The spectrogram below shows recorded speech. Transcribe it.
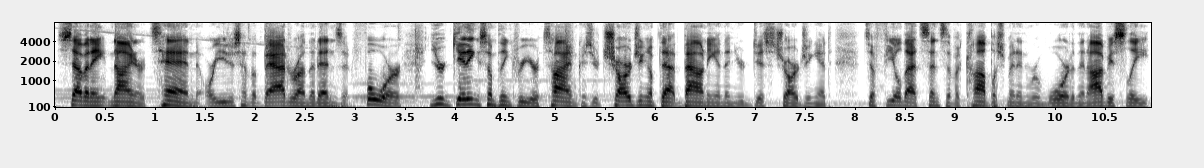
seven, eight, nine, or ten, or you just have a bad run that ends at four, you're getting something for your time because you're charging up that bounty and then you're discharging it to feel that sense of accomplishment and reward. And then obviously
